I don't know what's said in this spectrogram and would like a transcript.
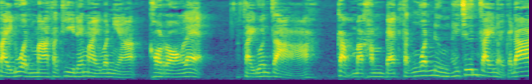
ส่ด่วนมาสักทีได้ไหมวันเนี้ยขอร้องแหละใส่ด่วนจ๋ากลับมาคัมแบ็กสักงวดหนึ่งให้ชื่นใจหน่อยก็ได้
